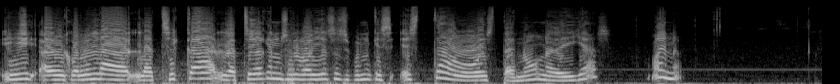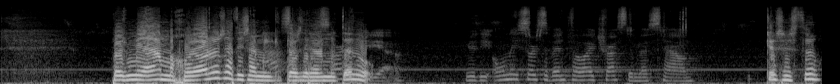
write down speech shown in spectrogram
Y a ver, ¿cuál es la, la chica? La chica que nos salvó ayer se supone que es esta o esta, ¿no? Una de ellas. Bueno. Pues mira, a lo mejor ahora os hacéis amiguitos del town. ¿Qué es esto?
